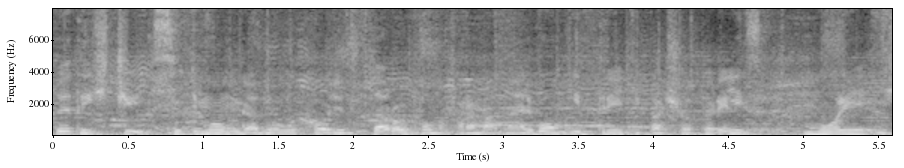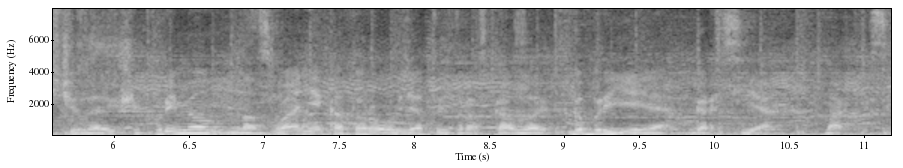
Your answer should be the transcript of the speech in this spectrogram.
В 2007 году выходит второй полноформатный альбом и третий по счету релиз «Море исчезающих времен», название которого взято из рассказа Габриэля Гарсия Маркеса.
